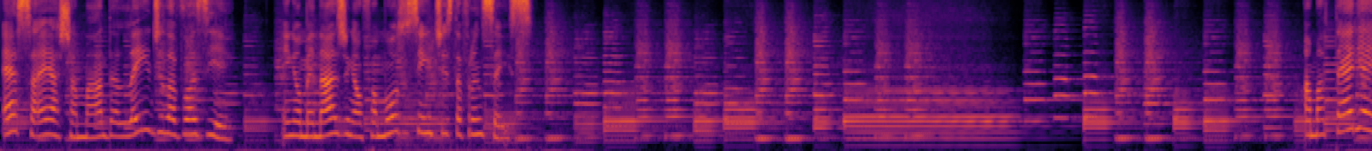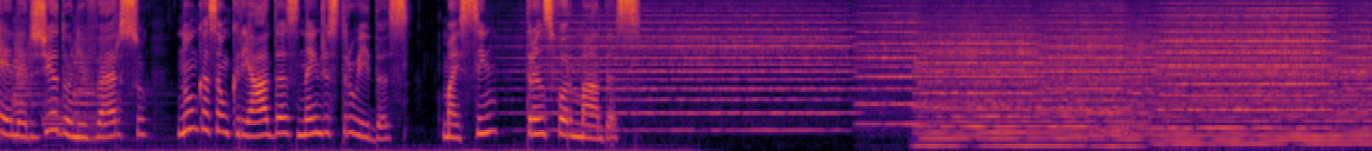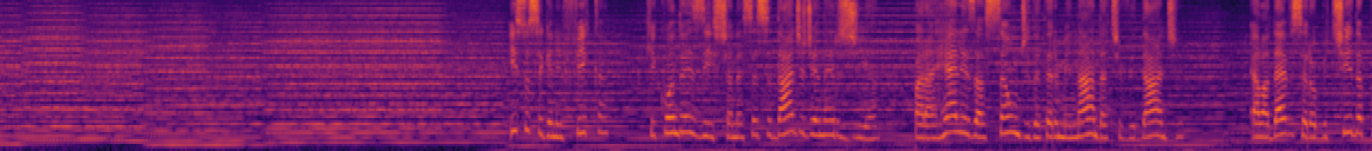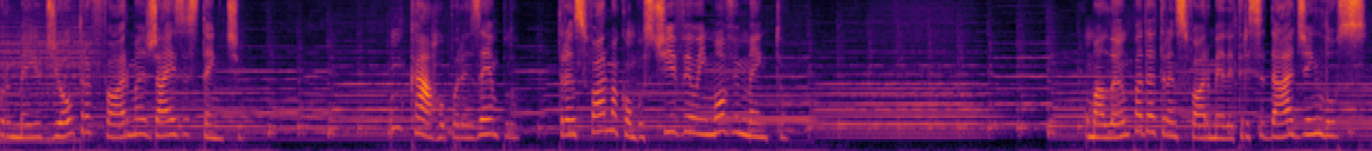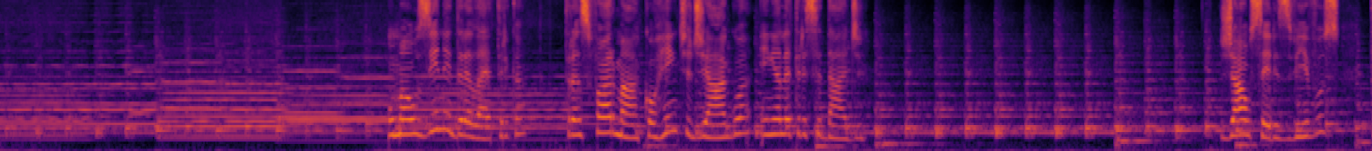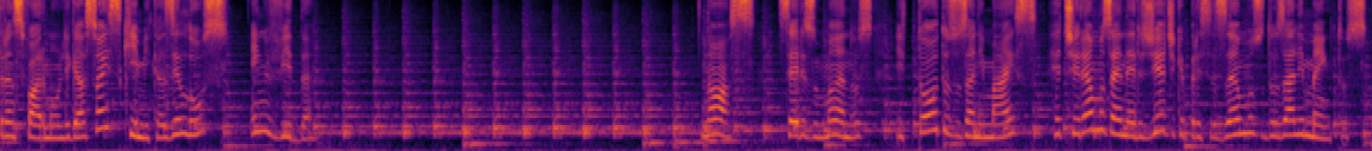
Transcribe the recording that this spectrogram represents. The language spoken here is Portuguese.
Essa é a chamada Lei de Lavoisier, em homenagem ao famoso cientista francês. A matéria e energia do universo nunca são criadas nem destruídas, mas sim transformadas. Isso significa que, quando existe a necessidade de energia para a realização de determinada atividade, ela deve ser obtida por meio de outra forma já existente. Um carro, por exemplo, transforma combustível em movimento. Uma lâmpada transforma eletricidade em luz. Uma usina hidrelétrica transforma a corrente de água em eletricidade. Já os seres vivos transformam ligações químicas e luz em vida. Nós, seres humanos e todos os animais, retiramos a energia de que precisamos dos alimentos.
